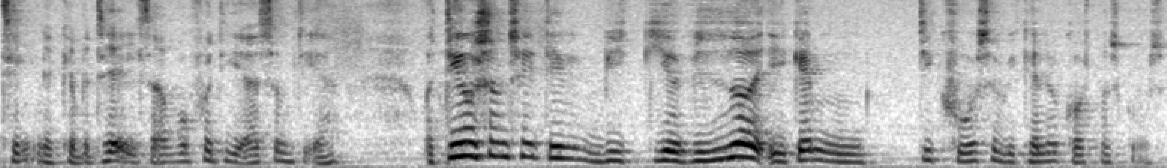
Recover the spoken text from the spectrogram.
tingene kan betale sig, og hvorfor de er, som de er. Og det er jo sådan set det, vi giver videre igennem de kurser, vi kalder kosmoskurser.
